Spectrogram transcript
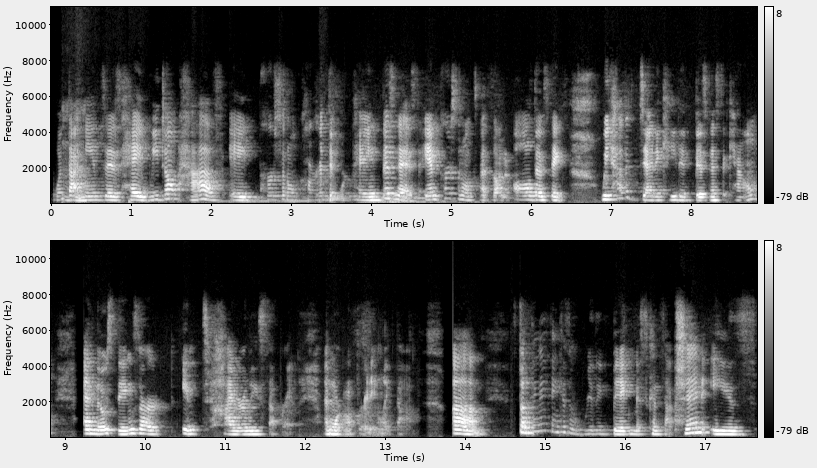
What mm-hmm. that means is, hey, we don't have a personal card that we're paying business and personal expenses on, and all of those things. We have a dedicated business account, and those things are entirely separate, and we're operating like that. Um, something I think is a really big misconception is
